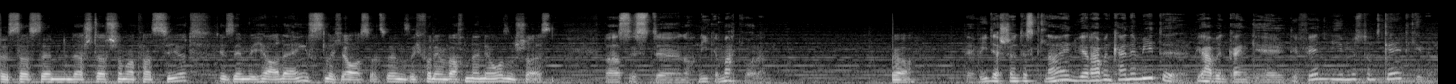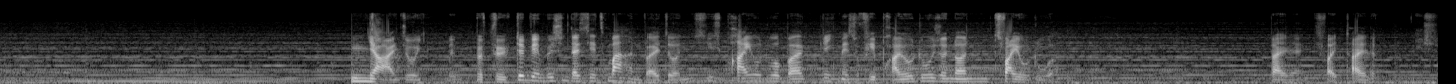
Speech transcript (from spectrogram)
Ist das denn in der Stadt schon mal passiert? Hier sehen wir hier alle ängstlich aus, als würden sie sich vor den Wachen in die Hosen scheißen. Das ist äh, noch nie gemacht worden. Ja, Der Widerstand ist klein, wir haben keine Miete, wir haben kein Geld. Effendi, ihr müsst uns Geld geben. Ja, also ich befürchte, wir müssen das jetzt machen, weil sonst ist Priodur bald nicht mehr so viel Priodur, sondern Zweiodur. Bei den zwei Teile. Ich.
